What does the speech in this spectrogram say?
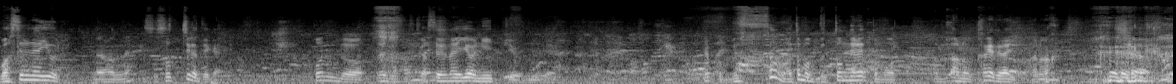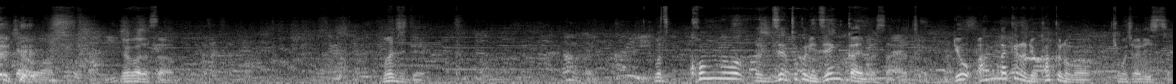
忘れないように。介なるほどね。そそっちがでかい今度ラジオ忘れないようにっていう意味で。やっぱ物産は頭ぶっ飛んでねと思う。あのかけてないよ。あの。だからさマジで。まず今後ぜ特に前回のさやつが量あんだけの量書くのが気持ち悪いっすよ。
